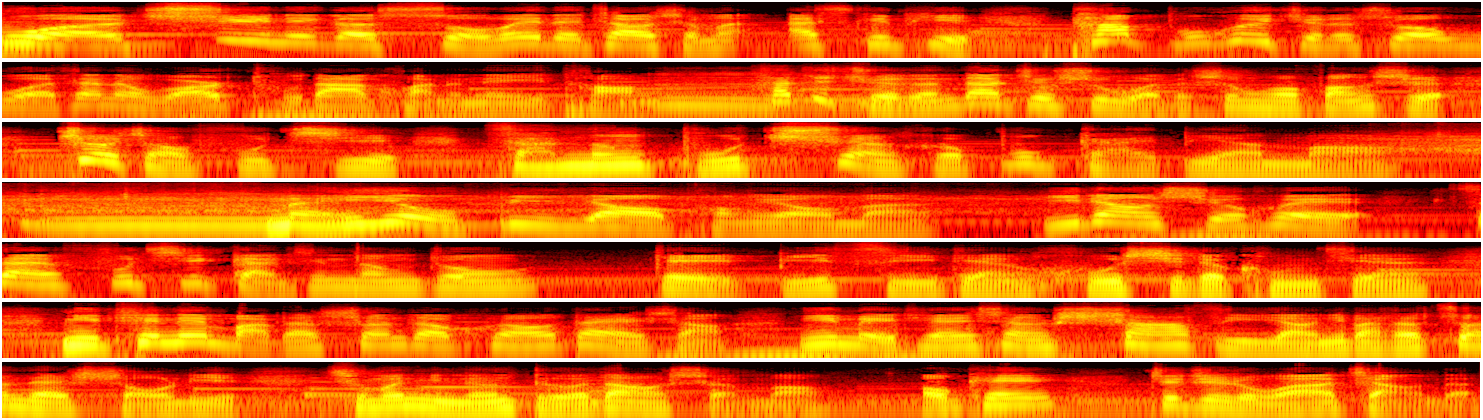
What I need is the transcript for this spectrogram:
我去那个所谓的叫什么 SKP，他不会觉得说我在那玩土大款的那一套，他就觉得那就是我的生活方式，这叫夫妻，咱能不劝和不改变吗？没有必要，朋友们一定要学会在夫妻感情当中。给彼此一点呼吸的空间。你天天把它拴在裤腰带上，你每天像沙子一样，你把它攥在手里，请问你能得到什么？OK，这就是我要讲的。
